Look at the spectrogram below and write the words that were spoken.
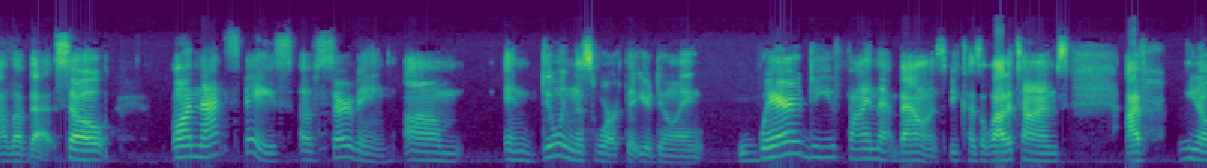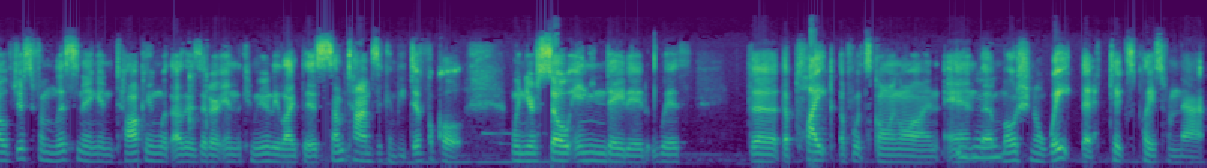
I love that. So, on that space of serving um, and doing this work that you're doing, where do you find that balance? Because a lot of times, I've, you know, just from listening and talking with others that are in the community like this, sometimes it can be difficult when you're so inundated with the the plight of what's going on and the Mhm. emotional weight that takes place from that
